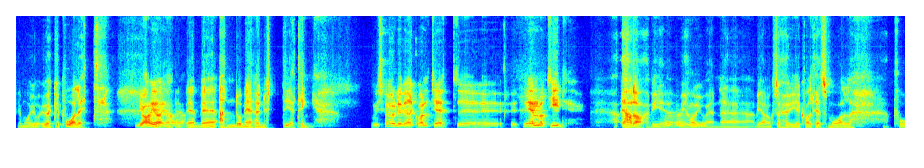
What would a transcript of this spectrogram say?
Vi må jo øke på litt. Ja, ja, ja, ja. Med, med, enda mer nyttige ting. Vi skal jo levere kvalitet eh, til enhver tid. Ja da, vi, vi, har jo en, eh, vi har nokså høye kvalitetsmål på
